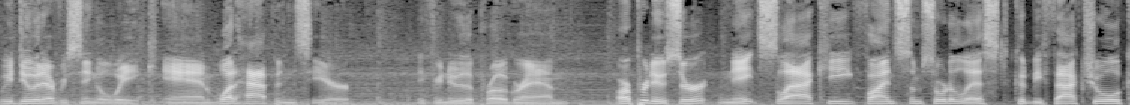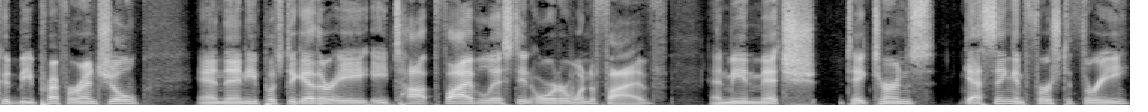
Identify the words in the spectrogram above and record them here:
we do it every single week. And what happens here, if you're new to the program, our producer Nate Slack, he finds some sort of list. Could be factual, could be preferential, and then he puts together a, a top five list in order, one to five. And me and Mitch take turns guessing, and first to three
